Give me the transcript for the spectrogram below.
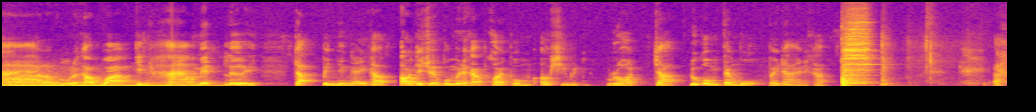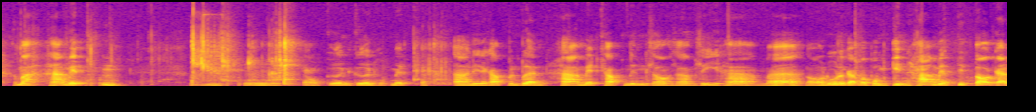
อ่า เราดูนะครับว่ากิน 5 เม็ดเลยจะเป็นยังไงครับ เอาใจช่วยผมด้วยนะครับ ขอให้ผมเอาชีวิตรอดจากลูกอมแตงโมไปได้นะครับ อะ มา 5 เม็ดอืมอืมเอาเกินเกิน 6 เม็ดอะอ่า นี่นะครับเพื่อนๆ5เม็ดครับ 1 2 3 4 5มาลองดูนะครับว่าผมกิน 5 เม็ดติดต่อกัน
